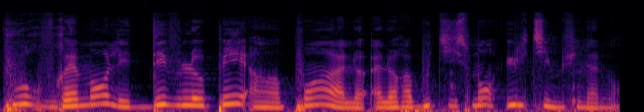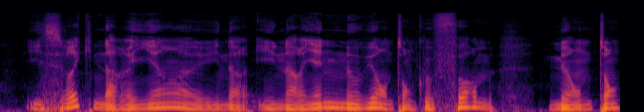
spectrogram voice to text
pour vraiment les développer à un point, à, le- à leur aboutissement ultime finalement. C'est vrai qu'il n'a rien, euh, il n'a, rien innové en tant que forme, mais en tant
